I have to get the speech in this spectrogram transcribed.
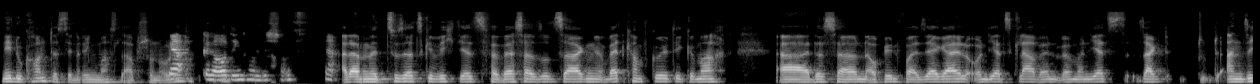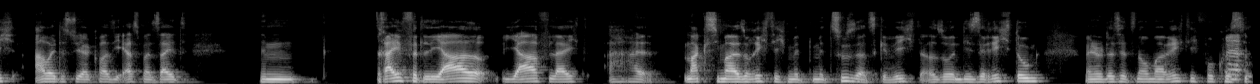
nee, du konntest den Ringmuscle schon, oder? Ja, genau, den konnte ich schon. Ja. Aber mit Zusatzgewicht jetzt verbessert sozusagen, wettkampfgültig gemacht. Äh, das ist dann auf jeden Fall sehr geil. Und jetzt klar, wenn, wenn man jetzt sagt, du, an sich arbeitest du ja quasi erstmal seit einem Dreivierteljahr, Jahr vielleicht halt maximal so richtig mit, mit Zusatzgewicht, also in diese Richtung. Wenn du das jetzt nochmal richtig fokussiert ja.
